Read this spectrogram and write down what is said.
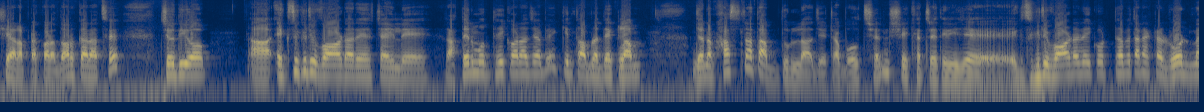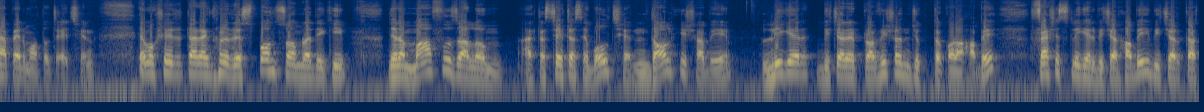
সে আলাপটা করা দরকার আছে। যদিও এক্সিকিউটিভ অর্ডারে চাইলে রাতের মধ্যেই করা যাবে, কিন্তু আমরা দেখলাম জনাব হাসনাত আবদুল্লাহ যেটা বলছেন, সেক্ষেত্রে তিনি যে এক্সিকিউটিভ অর্ডারেই করতে হবে, তার একটা রোড ম্যাপের মতো চাইছেন। এবং সেটার এক ধরনের রেসপন্সও আমরা দেখি। যারা মাহফুজ আলম একটা স্টেটাসে বলছেন, দল হিসাবে লীগের বিচারের প্রভিশন যুক্ত করা হবে। ফ্যাসিস্ট লীগের বিচার হবেই, বিচার কাজ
